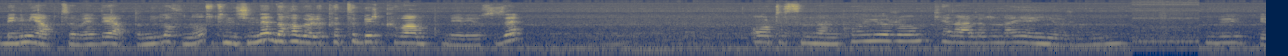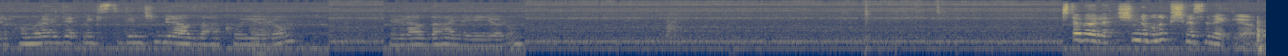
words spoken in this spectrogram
benim yaptığım, evde yaptığım yulaf unu sütün içinde daha böyle katı bir kıvam veriyor size. Ortasından koyuyorum. Kenarlarına yayıyorum. Büyük bir hamur elde etmek istediğim için biraz daha koyuyorum. Ve biraz daha yayıyorum. İşte böyle. Şimdi bunu pişmesini bekliyorum.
